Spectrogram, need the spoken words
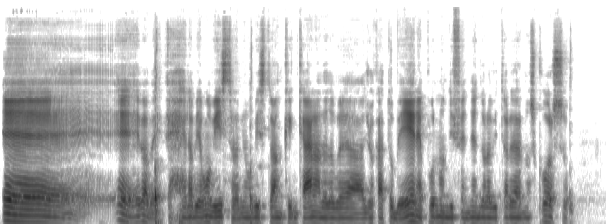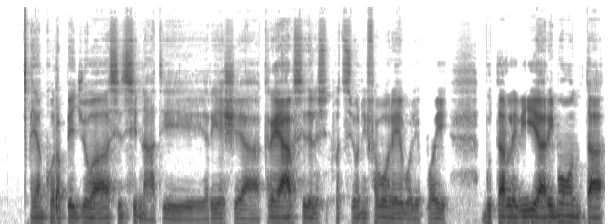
E, e vabbè, eh, l'abbiamo visto, l'abbiamo visto anche in Canada dove ha giocato bene, pur non difendendo la vittoria dell'anno scorso e ancora peggio a Cincinnati riesce a crearsi delle situazioni favorevoli e poi buttarle via, rimonta,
